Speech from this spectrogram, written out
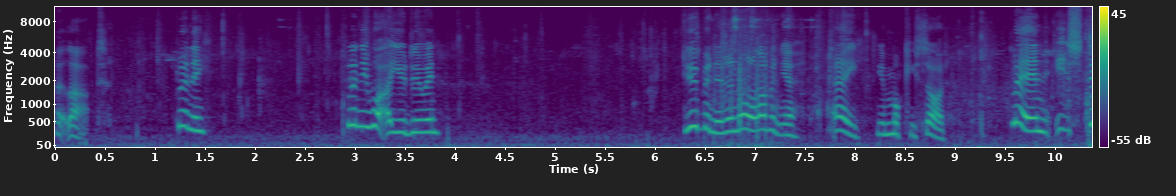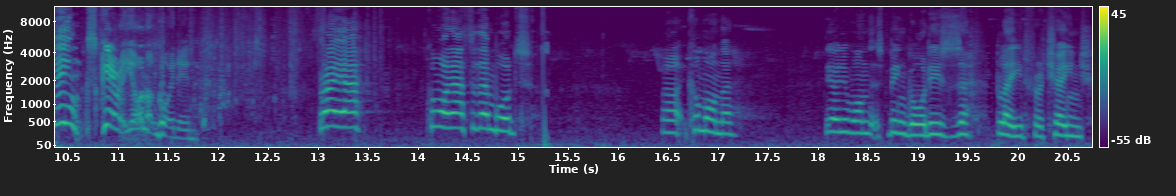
at that. Flinny, Flinny, what are you doing? You've been in and all, haven't you? Hey, you mucky sod. Flynn, it stinks. Garrett, you're not going in. Freya, come on out of them woods. Right, come on then. The only one that's been good is uh, Blade for a change.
